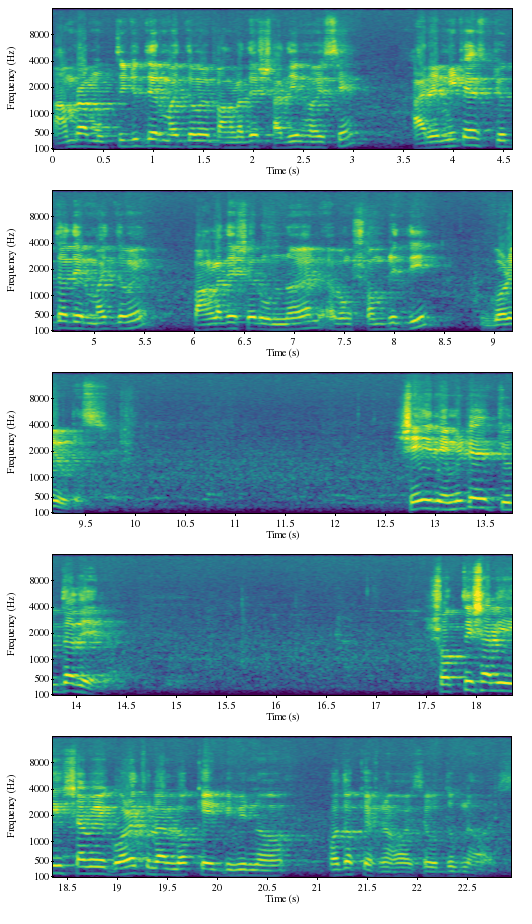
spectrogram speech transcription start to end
আমরা মুক্তিযুদ্ধের মাধ্যমে বাংলাদেশ স্বাধীন হয়েছে। আর রেমিটেন্স যোদ্ধাদের মাধ্যমে বাংলাদেশের উন্নয়ন এবং সমৃদ্ধি গড়ে উঠেছে। সেই রেমিটেন্স যোদ্ধাদের শক্তিশালী হিসাবে গড়ে তোলার লক্ষ্যে বিভিন্ন পদক্ষেপ নেওয়া হয়েছে, উদ্যোগ নেওয়া হয়েছে।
